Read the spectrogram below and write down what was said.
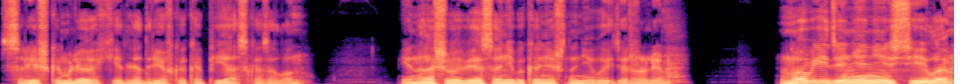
«Слишком легкие для древка копья», — сказал он. «И нашего веса они бы, конечно, не выдержали. Но в единении сила,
